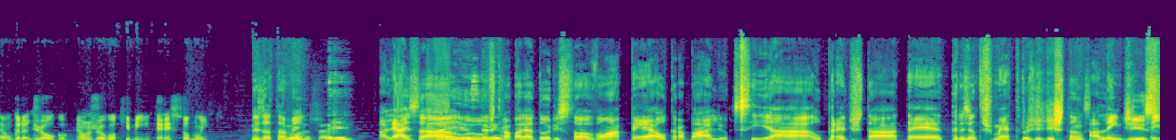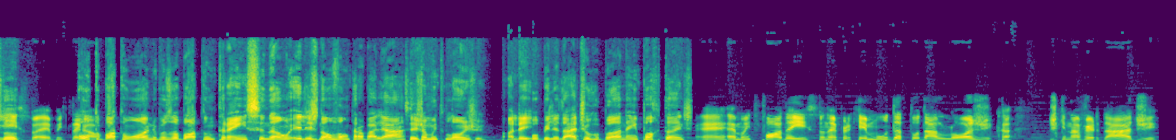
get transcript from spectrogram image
é um grande jogo, é um jogo que me interessou muito. Exatamente. Porra, tá aí. Aliás, a, Aí, os trabalhadores só vão a pé ao trabalho se a, o prédio está até 300 metros de distância. Além disso, Isso, é muito legal. ou tu bota um ônibus ou bota um trem, senão eles não vão trabalhar, seja muito longe. Olha aí, mobilidade urbana é importante. É, é muito foda isso, né? Porque muda toda a lógica de que, na verdade,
